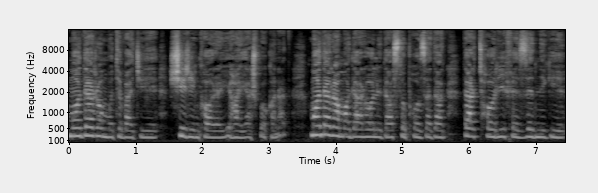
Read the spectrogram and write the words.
مادر را متوجه شیرین کارهایش بکند. مادر اما در حال دست و پا زدن در تاریخ زندگی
